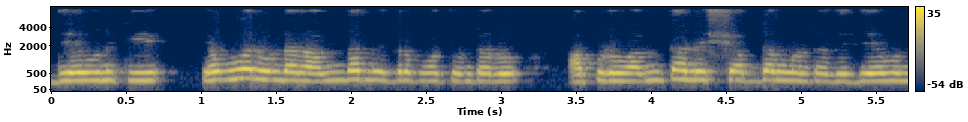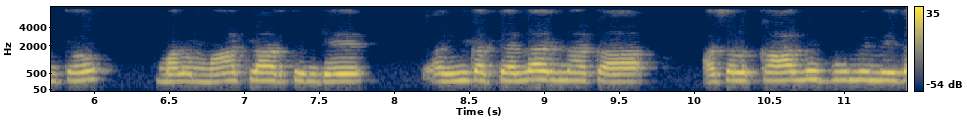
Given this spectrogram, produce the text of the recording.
దేవునికి ఎవరు ఉండరు అందరు నిద్రపోతుంటారు. అప్పుడు అంతా నిశ్శబ్దంగా ఉంటుంది దేవునితో మనం మాట్లాడుతుంటే ఇంకా తెల్లారినాక అసలు కాళ్ళు భూమి మీద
